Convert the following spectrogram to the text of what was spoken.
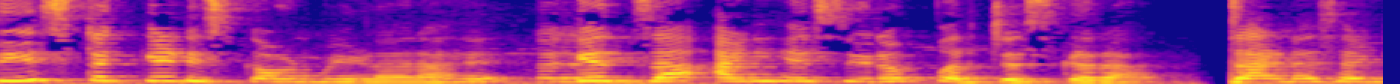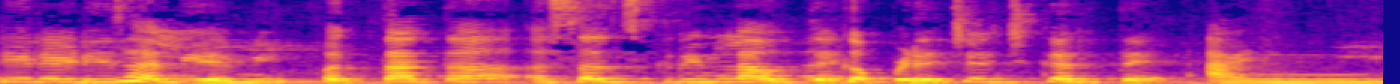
तीस टक्के डिस्काउंट मिळणार आहे. लगेच जा आणि हे सिरम परचेस करा. जाण्यासाठी रेडी झाली आहे मी. फक्त आता सनस्क्रीन लावते कपडे चेंज करते आणि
